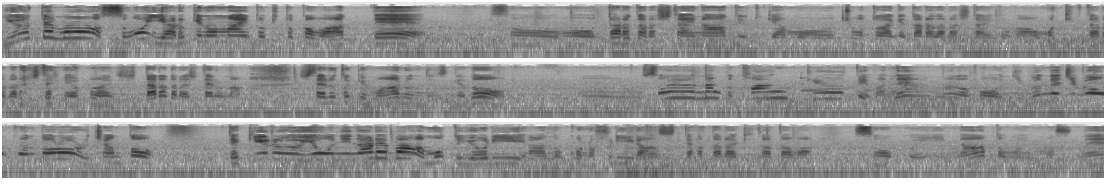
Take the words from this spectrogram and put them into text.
言うてもすごいやる気のない時とかはあってそうもうダラダラしたいなっていう時はもうちょっとだけダラダラしたりとか思いっきりダラダラしたり ダラダラしてるなしてる時もあるんですけど、うん、そういうなんか環境っていうかねなんかこう自分で自分をコントロールちゃんとできるようになればもっとよりあのこのフリーランスって働き方はすごくいいなと思いますね。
